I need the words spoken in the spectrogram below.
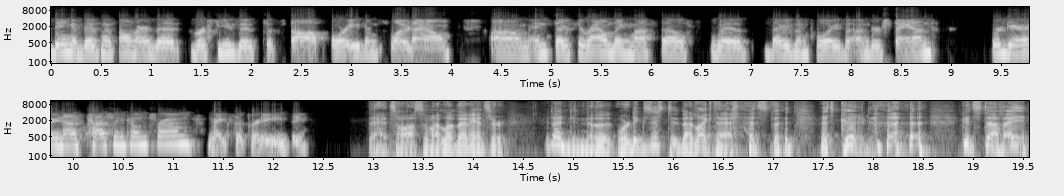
being a business owner that refuses to stop or even slow down. Um, and so surrounding myself with those employees that understand where Gary and I's passion comes from makes it pretty easy. That's awesome. I love that answer. I didn't know that word existed. I like that. That's that, that's good. good stuff. I,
